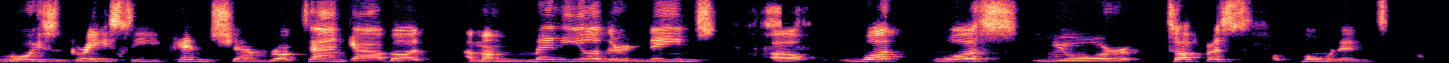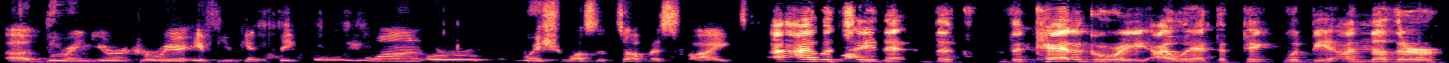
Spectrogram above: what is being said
Royce Gracie, Ken Shamrock, Tank Abbott, among many other names. Uh, what was your toughest opponent uh, during your career, if you can pick only one, or which was the toughest fight? I would say that the the category I would have to pick would be another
